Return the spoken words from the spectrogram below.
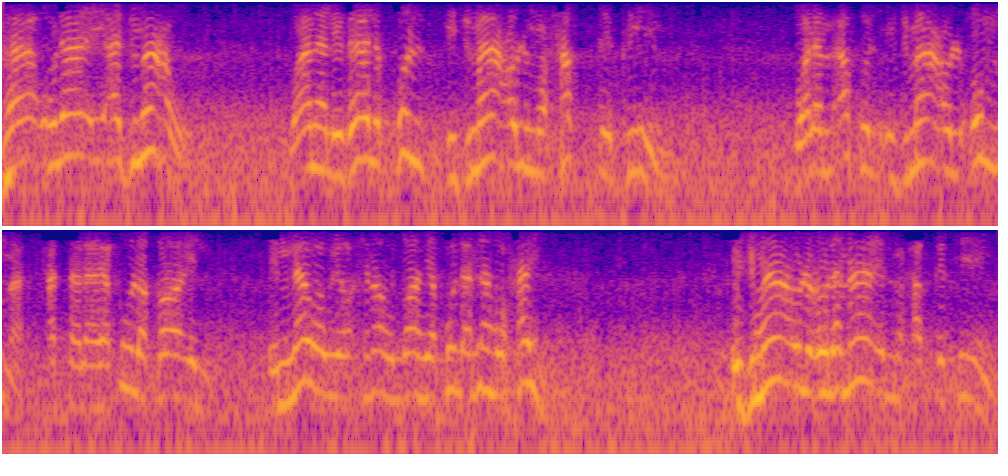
هؤلاء أجمعوا وأنا لذلك قلت إجماع المحققين. ولم أقل إجماع الأمة حتى لا يقول قائل النووي رحمه الله يقول أنه حي. إجماع العلماء المحققين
